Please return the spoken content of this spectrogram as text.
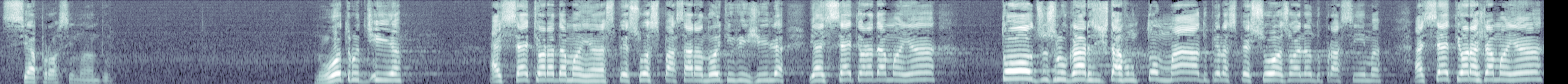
se aproximando. No outro dia, às sete horas da manhã, as pessoas passaram a noite em vigília, e às sete horas da manhã, todos os lugares estavam tomados pelas pessoas olhando para cima. Às sete horas da manhã,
